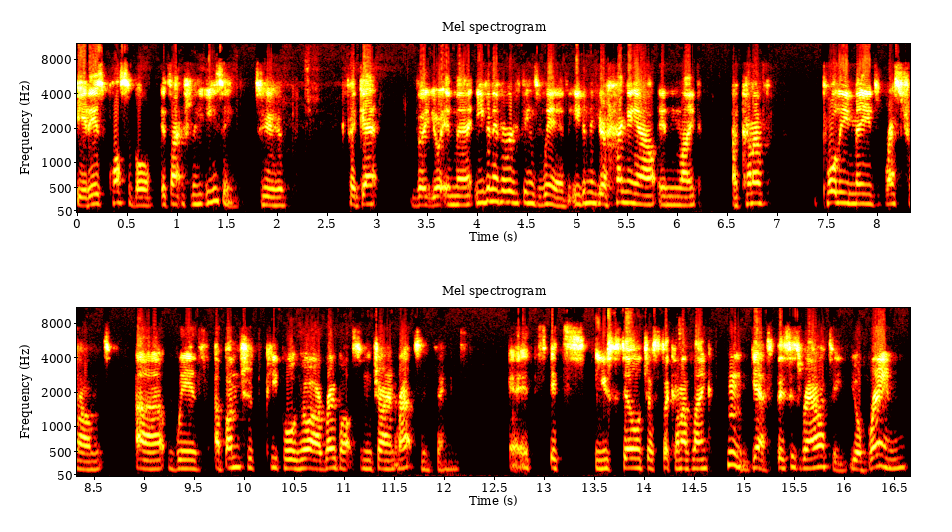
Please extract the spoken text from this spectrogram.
it is possible. It's actually easy to forget that you're in there, even if everything's weird. Even if you're hanging out in like a kind of poorly made restaurant uh, with a bunch of people who are robots and giant rats and things it's it's you still just are kind of like, hmm, yes, this is reality. Your brain,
